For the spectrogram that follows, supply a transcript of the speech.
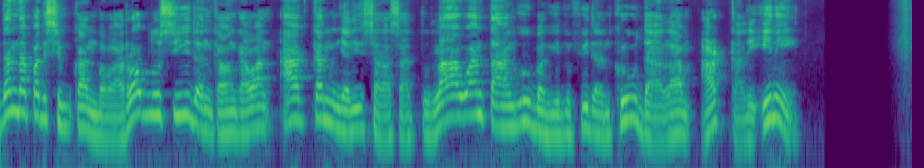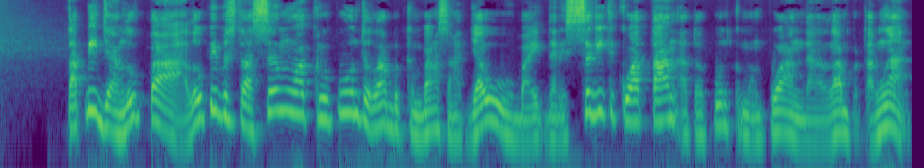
Dan dapat disimpulkan bahwa Rob Lucy dan kawan-kawan akan menjadi salah satu lawan tangguh bagi Luffy dan kru dalam arc kali ini. Tapi jangan lupa, Luffy beserta semua kru pun telah berkembang sangat jauh, baik dari segi kekuatan ataupun kemampuan dalam pertarungan.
